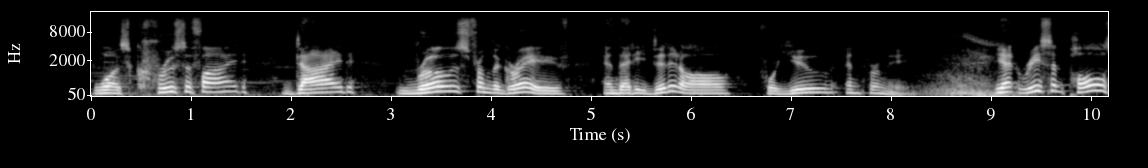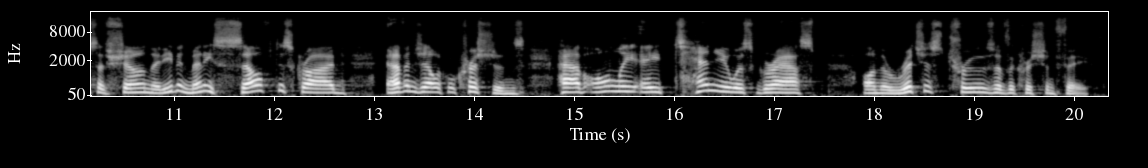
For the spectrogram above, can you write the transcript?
was crucified, died, rose from the grave, and that he did it all for you and for me. Yet recent polls have shown that even many self described evangelical Christians have only a tenuous grasp on the richest truths of the Christian faith.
